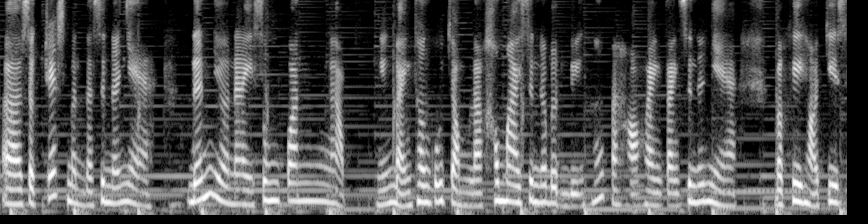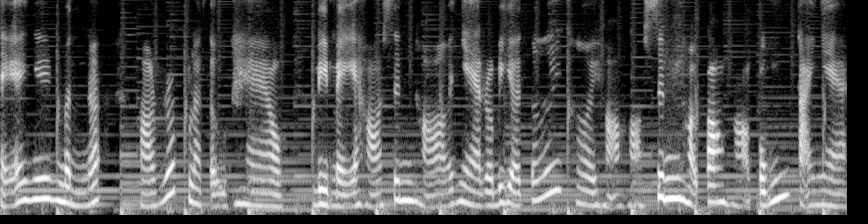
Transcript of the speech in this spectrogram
uh, suggest mình là sinh ở nhà đến giờ này xung quanh ngọc những bạn thân của chồng là không ai sinh ở bệnh viện hết và họ hoàn toàn sinh ở nhà. Và khi họ chia sẻ với mình đó họ rất là tự hào vì mẹ họ sinh họ ở nhà rồi bây giờ tới thời họ họ sinh họ con họ cũng tại nhà.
